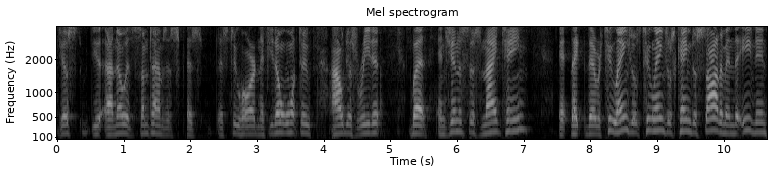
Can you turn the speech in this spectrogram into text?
Just I know it's sometimes it's, it's it's too hard, and if you don't want to, I'll just read it. But in Genesis 19 they, there were two angels. Two angels came to Sodom in the evening,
